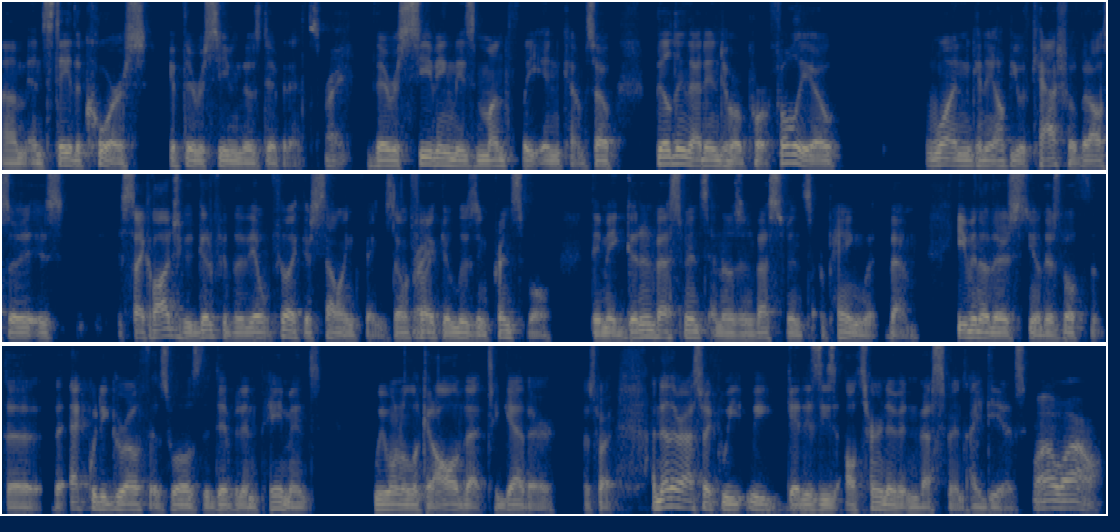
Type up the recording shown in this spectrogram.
um, and stay the course if they're receiving those dividends. Right. They're receiving these monthly income. So building that into a portfolio one can help you with cash flow, but also is psychologically good for them. They don't feel like they're selling things. They don't feel right. like they're losing principal. They make good investments, and those investments are paying with them. Even though there's you know there's both the the equity growth as well as the dividend payments. We want to look at all of that together. That's right. Another aspect we we get is these alternative investment ideas. Wow, wow.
